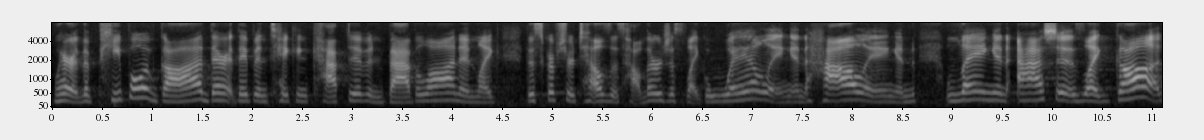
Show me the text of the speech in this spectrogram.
where the people of God, they've been taken captive in Babylon, and like the scripture tells us how they're just like wailing and howling and laying in ashes, like, God,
